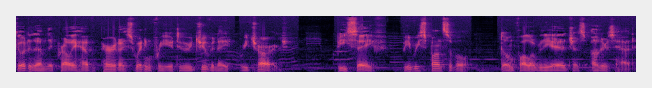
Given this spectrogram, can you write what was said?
Go to them, they probably have a paradise waiting for you to rejuvenate, recharge. Be safe, Be responsible. Don't fall over the edge as others had.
